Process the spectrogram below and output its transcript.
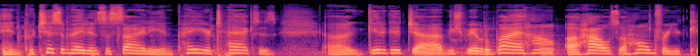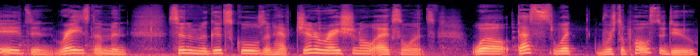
and participate in society and pay your taxes, uh, get a good job, you should be able to buy a, a house, a home for your kids, and raise them and send them to good schools and have generational excellence. Well, that's what we're supposed to do,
